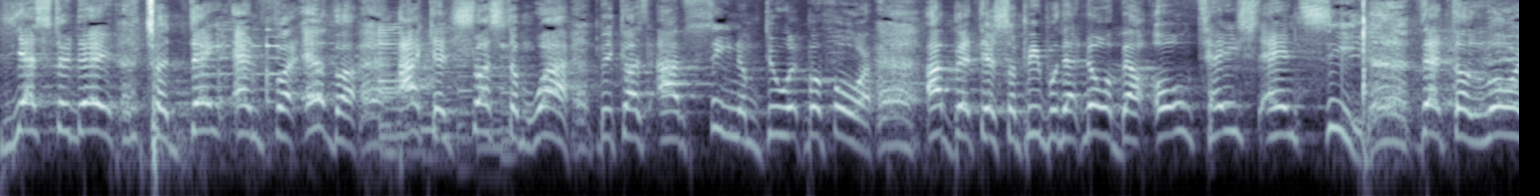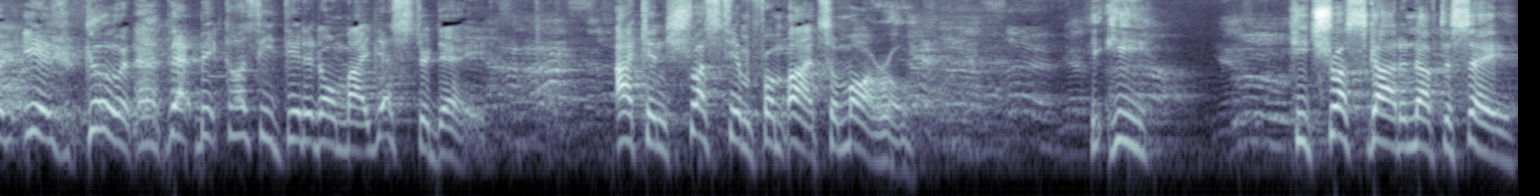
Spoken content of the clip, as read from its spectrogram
yesterday, today, and forever, I can trust him. Why? Because I've seen him do it before. I bet there's some people that know about old taste and see that the Lord is good, that because he did it on my yesterday, I can trust him from my tomorrow. He, he, he trusts God enough to say,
